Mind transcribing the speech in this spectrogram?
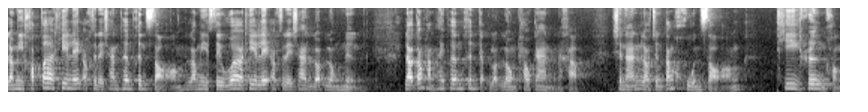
เรามีคอปเปอร์ที่เลขออกซิเดชันเพิ่มขึ้น 2 เรามีซิลเวอร์ที่เลขออกซิเดชันลดลง 1 เราต้องทำให้เพิ่มขึ้นกับลดลงเท่ากันนะครับ ฉะนั้นเราจึงต้องคูณ 2 ที่ครึ่งของ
